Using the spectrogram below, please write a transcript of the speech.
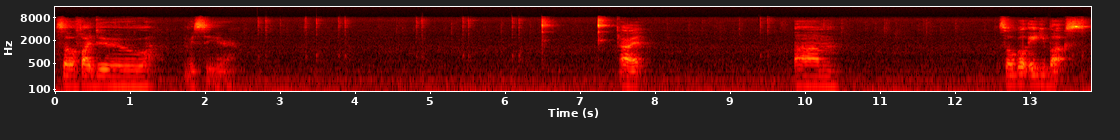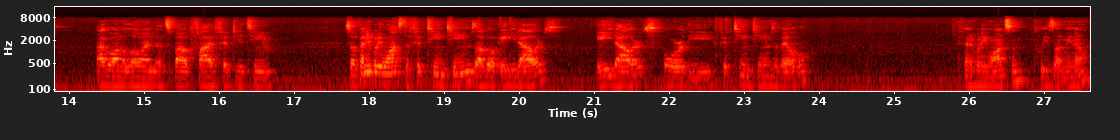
So if I do, let me see here. All right. Um, so we'll go 80 bucks. I'll go on the low end. That's about 550 a team. So if anybody wants the 15 teams, I'll go $80. $80 for the 15 teams available. If anybody wants them, please let me know.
